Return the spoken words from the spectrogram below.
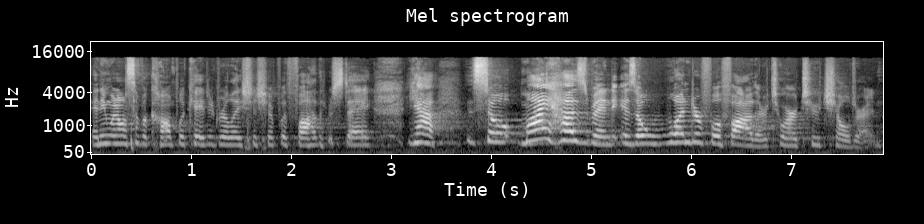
Anyone else have a complicated relationship with Father's Day? Yeah. So my husband is a wonderful father to our two children.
